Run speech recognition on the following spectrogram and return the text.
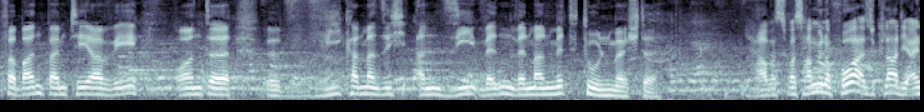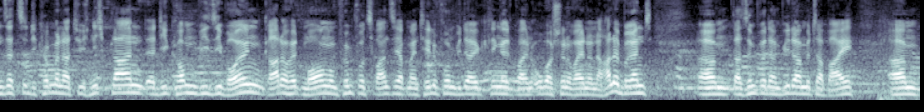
Verband, beim THW? Und äh, wie kann man sich an Sie wenden, wenn man mittun möchte? Ja, was, was haben wir noch vor? Also klar, die Einsätze, die können wir natürlich nicht planen. Äh, die kommen, wie sie wollen. Gerade heute Morgen um 5.20 Uhr hat mein Telefon wieder geklingelt, weil in Oberschönewein eine Halle brennt. Ähm, da sind wir dann wieder mit dabei. Ähm,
